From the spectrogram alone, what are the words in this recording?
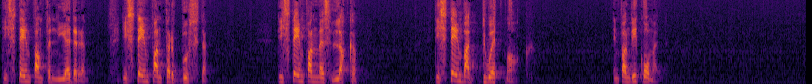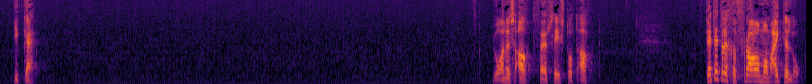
Die stem van vernedering, die stem van verwoesting die stem van mislukking. Die stem wat doodmaak. En van wie kom dit? Die kerk. Johannes 8 vers 6 tot 8. Dit het hulle gevra om hom uit te lok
